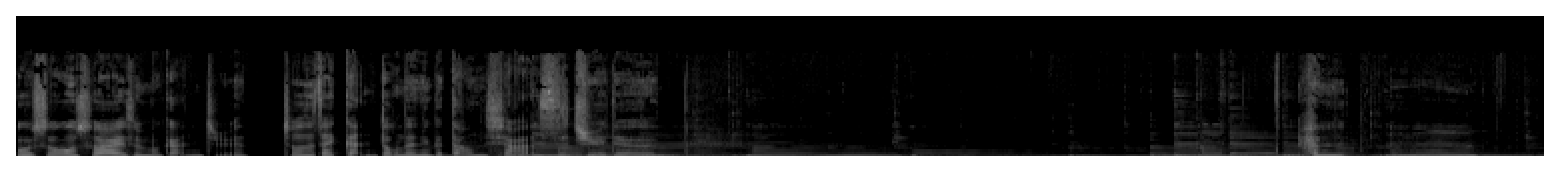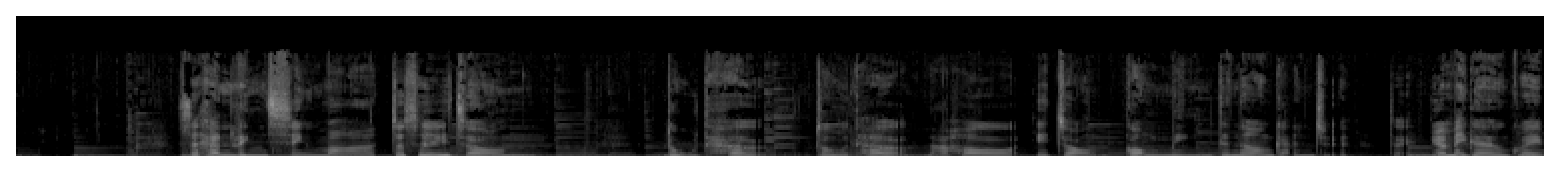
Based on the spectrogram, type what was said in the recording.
我说不出来什么感觉，就是在感动的那个当下，是觉得很嗯，是很灵性吗？就是一种独特、独特，然后一种共鸣的那种感觉。对，因为每个人会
